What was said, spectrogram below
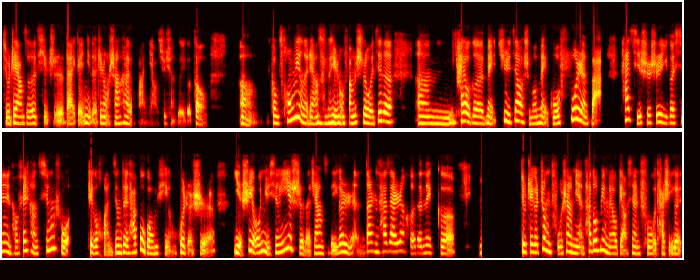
就这样子的体质带给你的这种伤害的话，你要去选择一个更，嗯，更聪明的这样子的一种方式。我记得，嗯，还有个美剧叫什么《美国夫人》吧，她其实是一个心里头非常清楚这个环境对她不公平，或者是也是有女性意识的这样子的一个人，但是她在任何的那个。就这个正途上面，他都并没有表现出他是一个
